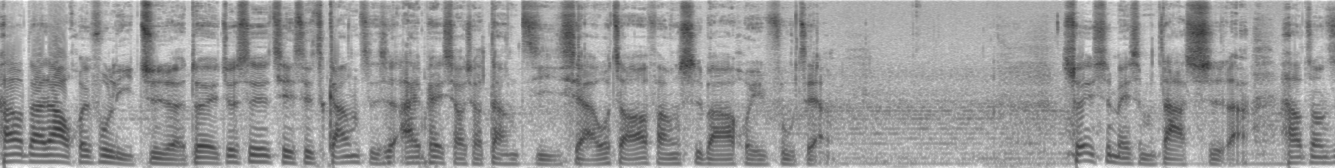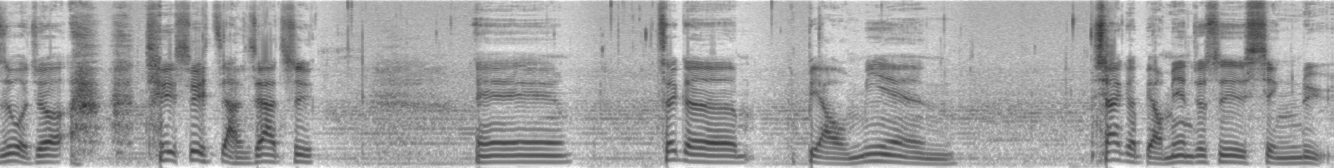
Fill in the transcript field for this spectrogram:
Hello，大家，我恢复理智了。对，就是其实刚只是 iPad 小小宕机一下，我找到方式把它恢复，这样，所以是没什么大事啦。好，总之我就 继续讲下去。嗯，这个表面，下一个表面就是心率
